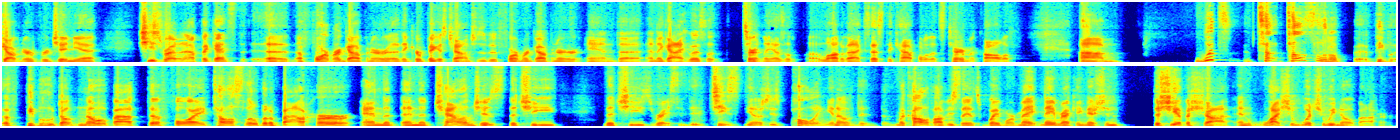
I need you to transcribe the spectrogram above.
governor of Virginia. she's running up against uh, a former governor. I think her biggest challenge is with former governor and uh, and a guy who has a, certainly has a, a, lot of access to capital. That's Terry McAuliffe. Um, what's t- tell us a little uh, people of people who don't know about the Foy. Tell us a little bit about her and the and the challenges that she that she's racing. She's you know she's polling. You know the, the McAuliffe obviously has way more ma- name recognition. Does she have a shot? And why should what should we know about her?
